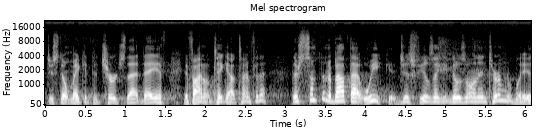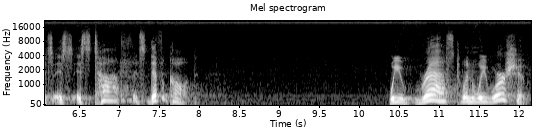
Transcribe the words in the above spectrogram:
just don't make it to church that day. If, if I don't take out time for that, there's something about that week. It just feels like it goes on interminably. It's, it's, it's tough, it's difficult. We rest when we worship.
